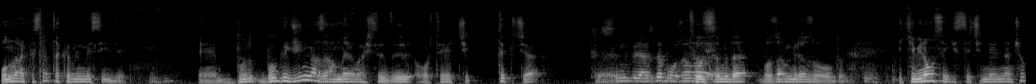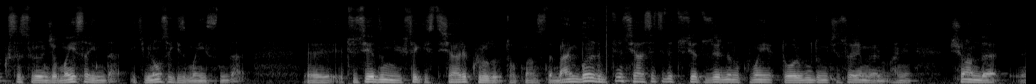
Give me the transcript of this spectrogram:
onun arkasına takabilmesiydi. E, bu, bu gücün azalmaya başladığı ortaya çıktıkça Tılsımı biraz da bozamaya. Tılsımı da bozan biraz o oldu. 2018 seçimlerinden çok kısa süre önce Mayıs ayında, 2018 Mayıs'ında e, TÜSİAD'ın Yüksek İstişare Kurulu toplantısında. Ben bu arada bütün siyaseti de TÜSİAD üzerinden okumayı doğru bulduğum için söylemiyorum. Hani şu anda e,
